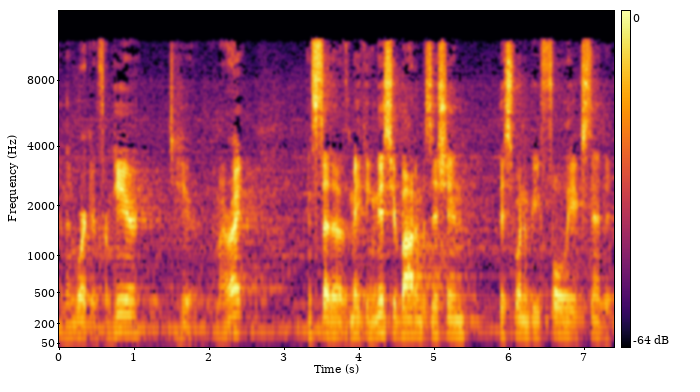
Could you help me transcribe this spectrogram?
and then work it from here to here. Am I right? Instead of making this your bottom position this wouldn't be fully extended.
